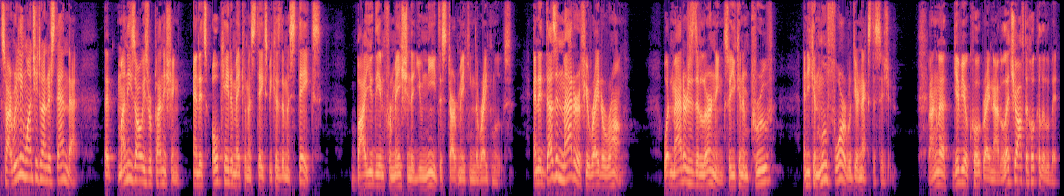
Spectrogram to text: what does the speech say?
So I really want you to understand that, that money's always replenishing and it's okay to make mistakes because the mistakes buy you the information that you need to start making the right moves. And it doesn't matter if you're right or wrong. What matters is the learning so you can improve and you can move forward with your next decision. I'm going to give you a quote right now to let you off the hook a little bit.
